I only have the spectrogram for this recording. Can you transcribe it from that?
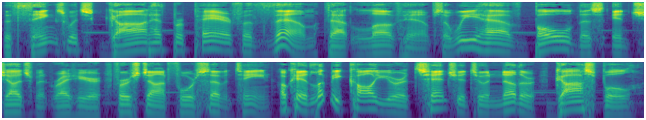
the things which God hath prepared for them that love him. So we have boldness in judgment right here. 1 John 4 417. Okay, let me call your attention to another gospel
